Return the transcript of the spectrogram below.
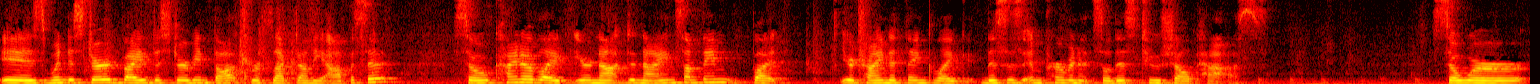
is when disturbed by disturbing thoughts, reflect on the opposite. So, kind of like you're not denying something, but you're trying to think like this is impermanent, so this too shall pass. So, we're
